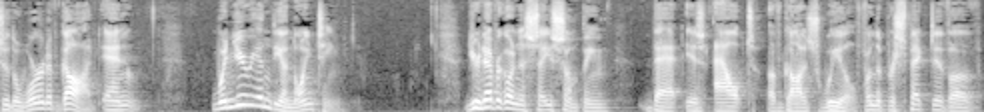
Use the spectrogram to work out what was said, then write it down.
to the word of God. And when you're in the anointing, you're never going to say something that is out of God's will from the perspective of,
